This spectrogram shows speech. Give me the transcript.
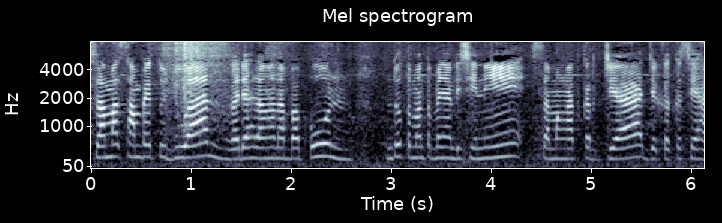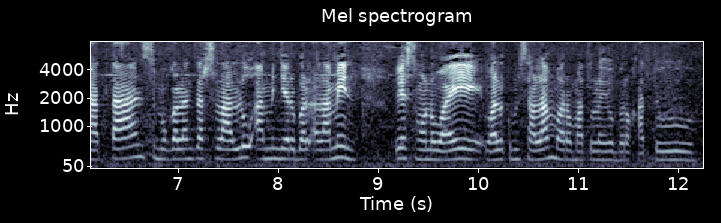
Selamat sampai tujuan, nggak ada halangan apa pun. Untuk teman-teman yang di sini, semangat kerja, jaga kesehatan, semoga lancar selalu. Amin ya rabbal alamin. Wes ngono wae. Waalaikumsalam warahmatullahi wabarakatuh.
